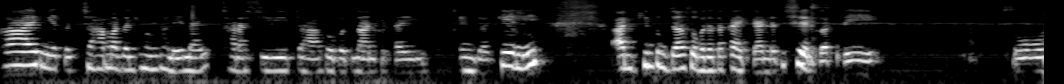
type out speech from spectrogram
हाय मी आता चहा माझा घेऊन झालेला आहे. छान अशी चहा सोबत नानकटाई एन्जॉय केली. आणखीन तुमच्यासोबत आता काय काय आणलं ते शेअर करते. सो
